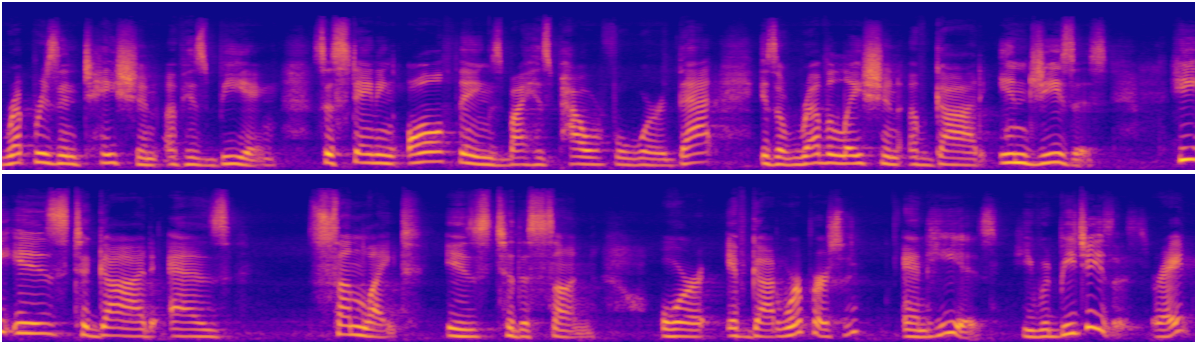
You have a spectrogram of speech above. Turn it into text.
representation of his being, sustaining all things by his powerful word. That is a revelation of God in Jesus. He is to God as sunlight is to the sun. Or if God were a person, and He is, He would be Jesus, right?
